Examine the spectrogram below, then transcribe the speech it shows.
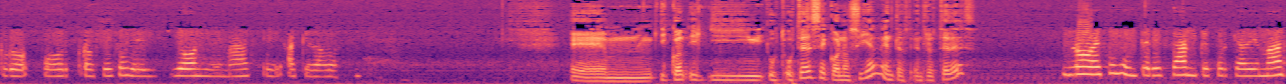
por procesos de edición y demás eh, ha quedado así. Eh, y, ustedes se conocían entre, ustedes? No, eso es lo interesante, porque además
